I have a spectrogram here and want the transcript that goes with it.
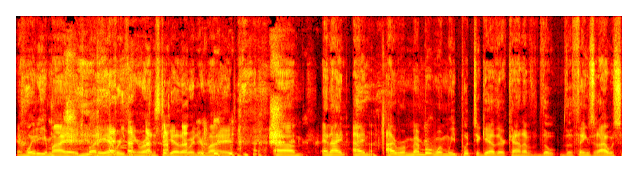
And wait till you're my age, buddy. Everything runs together when you're my age. Um, and I, I, I remember when we put together kind of the the things that I was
